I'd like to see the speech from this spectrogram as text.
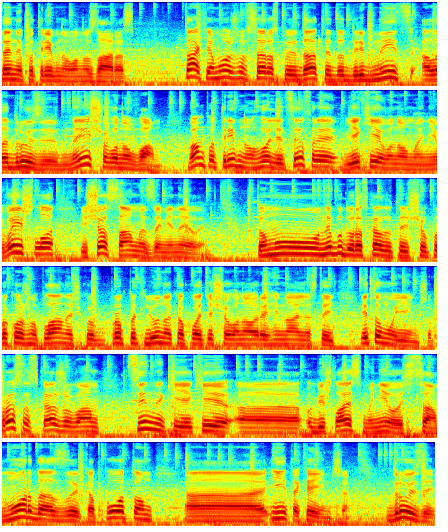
Й не потрібно воно зараз. Так, я можу все розповідати до дрібниць, але друзі, навіщо воно вам? Вам потрібно голі цифри, в які воно мені вийшло і що саме замінили. Тому не буду розказувати, що про кожну планочку, про петлю на капоті, що вона оригінальна стоїть, і тому інше. Просто скажу вам цінники, які е, обійшлась мені ось ця морда з капотом е, і таке інше. Друзі,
